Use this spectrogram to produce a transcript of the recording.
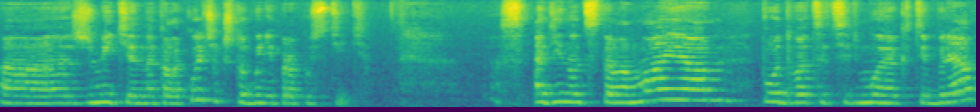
А, жмите на колокольчик, чтобы не пропустить. С 11 мая по 27 октября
